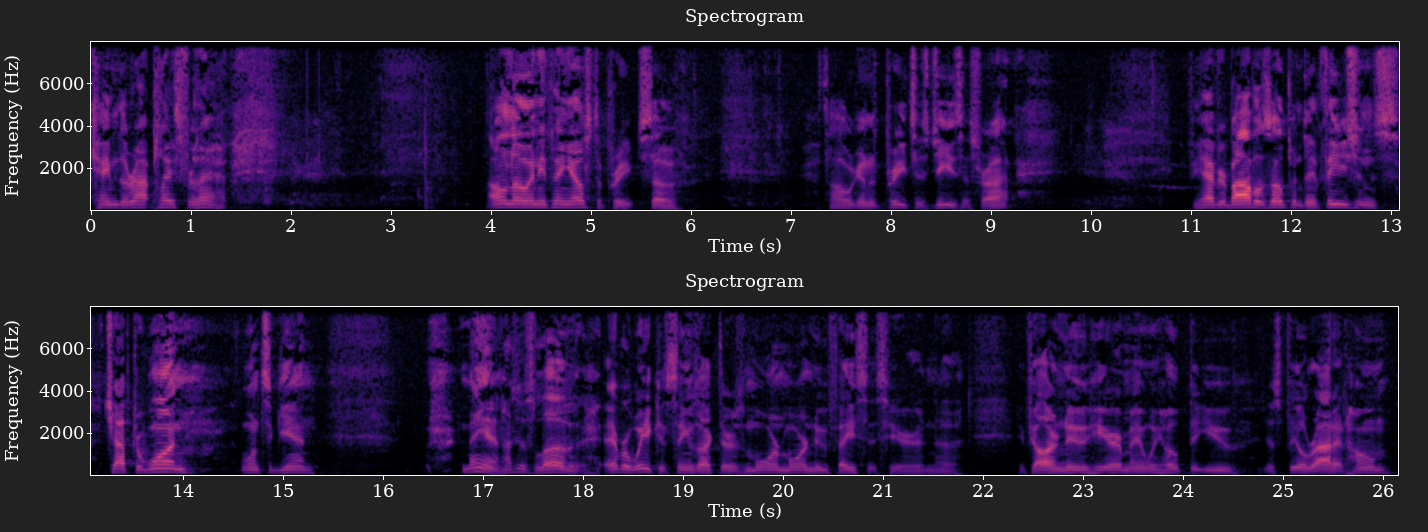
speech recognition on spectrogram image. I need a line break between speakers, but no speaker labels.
came to the right place for that. I don't know anything else to preach, so that's all we're going to preach is Jesus, right? If you have your Bibles open to Ephesians chapter 1, once again, man, I just love it. Every week it seems like there's more and more new faces here. And uh, if y'all are new here, man, we hope that you just feel right at home.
